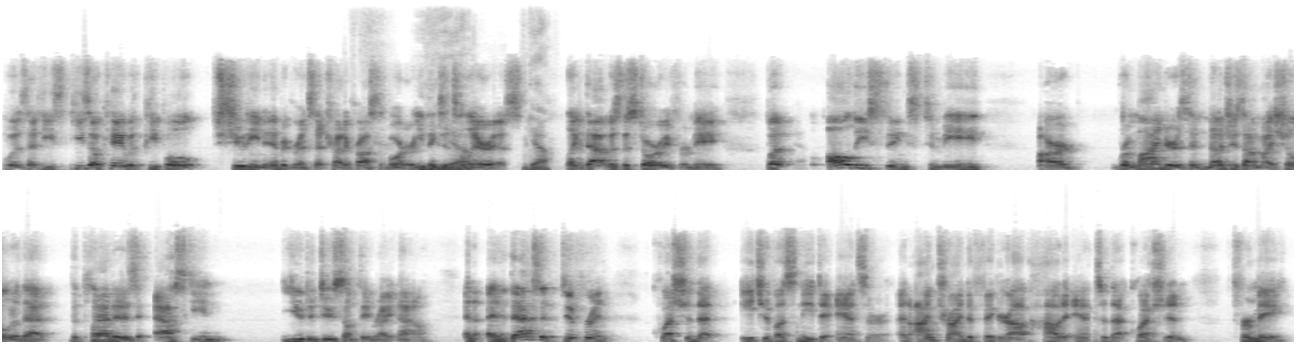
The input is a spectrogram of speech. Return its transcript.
was that he's he's okay with people shooting immigrants that try to cross the border. He thinks yeah. it's hilarious. Yeah, like that was the story for me. But all these things to me are reminders and nudges on my shoulder that the planet is asking you to do something right now. And and that's a different question that each of us need to answer. And I'm trying to figure out how to answer that question for me.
